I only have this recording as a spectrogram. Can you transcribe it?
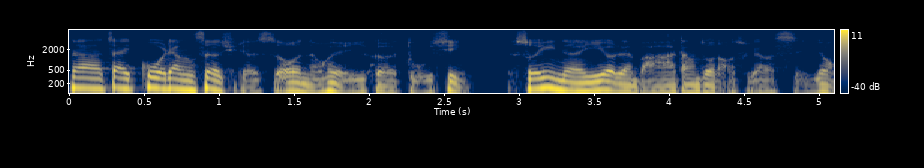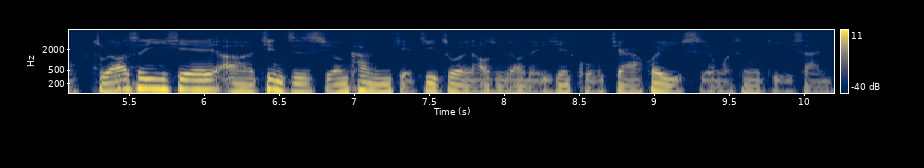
那在过量摄取的时候呢，会有一个毒性，所以呢，也有人把它当做老鼠药使用。主要是一些呃禁止使用抗凝血剂作为老鼠药的一些国家会使用维生素 D 三。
